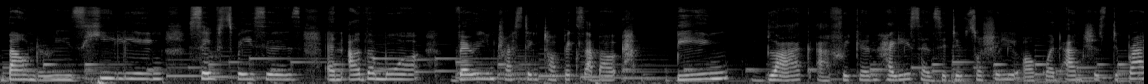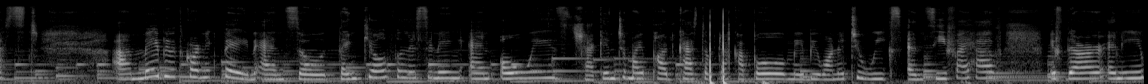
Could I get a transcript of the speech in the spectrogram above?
boundaries, healing, safe spaces, and other more very interesting topics about being black, African, highly sensitive, socially awkward, anxious, depressed, um, maybe with chronic pain. And so, thank you all for listening. And always check into my podcast after a couple, maybe one or two weeks, and see if I have, if there are any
